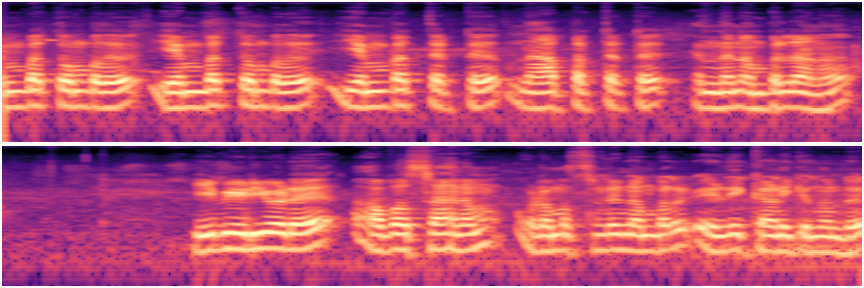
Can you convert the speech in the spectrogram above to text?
എൺപത്തൊമ്പത് എൺപത്തൊമ്പത് എൺപത്തെട്ട് നാൽപ്പത്തെട്ട് എന്ന നമ്പറിലാണ്. ഈ വീഡിയോയുടെ അവസാനം ഉടമസ്ഥന്റെ നമ്പർ എഴുതി കാണിക്കുന്നുണ്ട്.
